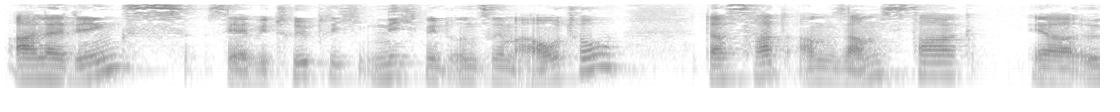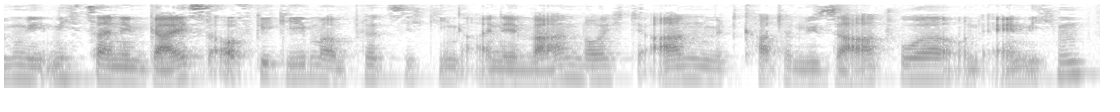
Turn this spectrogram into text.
Allerdings, sehr betrüblich, nicht mit unserem Auto. Das hat am Samstag ja irgendwie nicht seinen Geist aufgegeben, aber plötzlich ging eine Warnleuchte an mit Katalysator und ähnlichem.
